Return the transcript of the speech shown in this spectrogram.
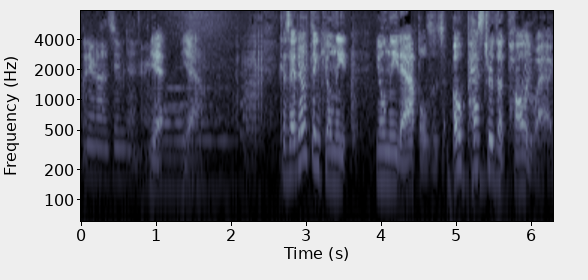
When you're not zoomed in, right? Yeah, yeah. Because I don't think you'll need you'll need apples. As, oh, pester the Poliwag.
